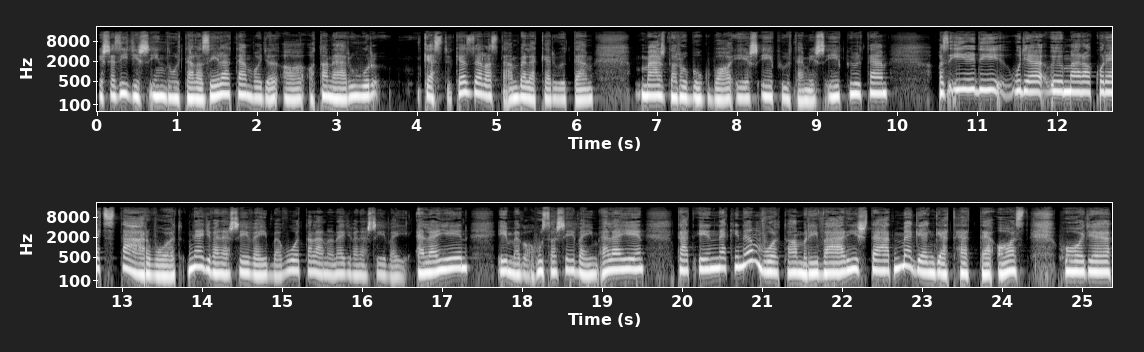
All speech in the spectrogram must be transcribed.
és ez így is indult el az életem, vagy a, a, a tanár úr kezdtük ezzel, aztán belekerültem más darabokba, és épültem és épültem. Az Ildi, ugye ő már akkor egy sztár volt, 40-es éveiben volt, talán a 40-es évei elején, én meg a 20-as éveim elején, tehát én neki nem voltam rivális, tehát megengedhette azt, hogy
